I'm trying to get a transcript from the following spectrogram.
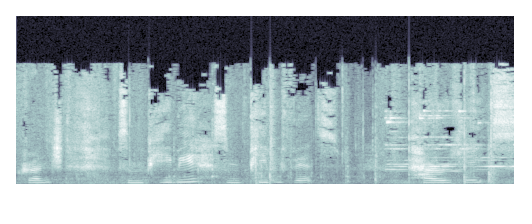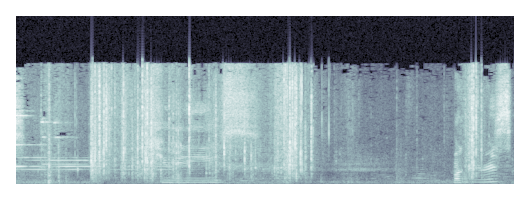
crunch, some PB, some PB Fits, power cakes, cuties, buckers,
